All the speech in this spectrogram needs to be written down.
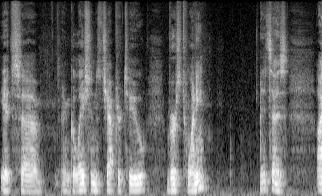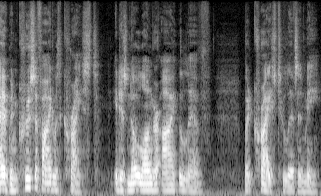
It's uh, in Galatians chapter 2, verse 20. And it says, I have been crucified with Christ. It is no longer I who live, but Christ who lives in me.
